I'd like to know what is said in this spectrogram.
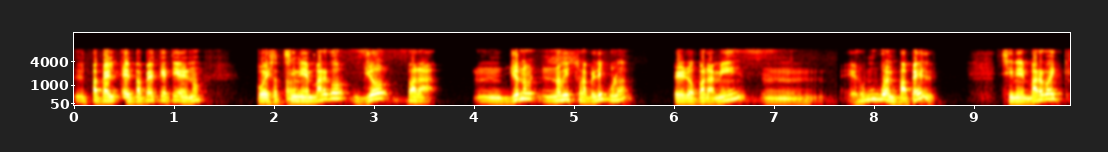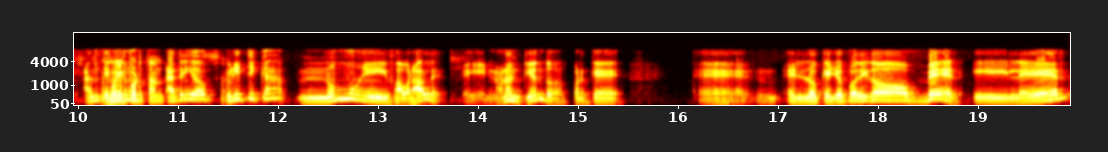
el papel, el papel que tiene, ¿no? Pues, sin embargo, yo para. Mm, yo no, no, he visto la película, pero para mí mm, es un buen papel. Sin embargo, hay, han tenido, muy importante. ha tenido críticas no muy favorables. Y no lo entiendo, porque eh, en lo que yo he podido ver y leer,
